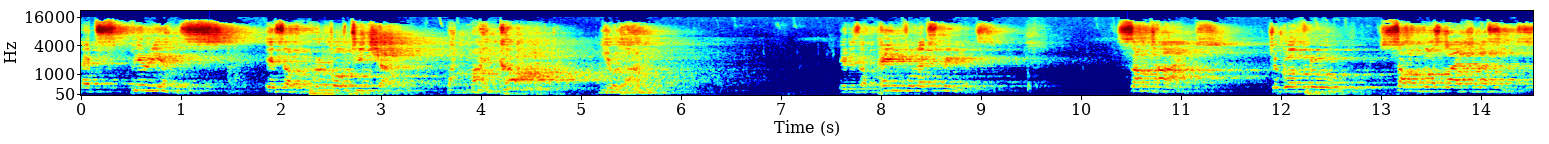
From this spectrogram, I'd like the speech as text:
experience is a brutal teacher, but my God, you learn. It is a painful experience sometimes to go through some of those life lessons.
